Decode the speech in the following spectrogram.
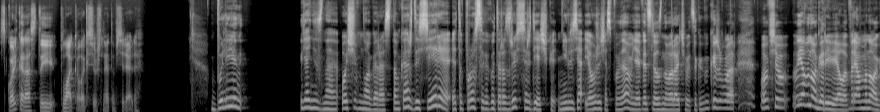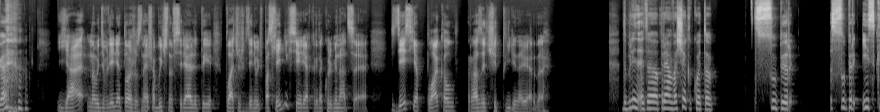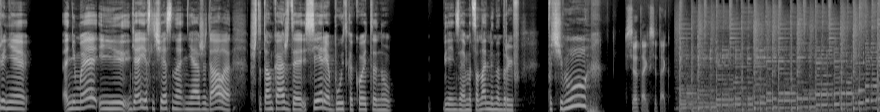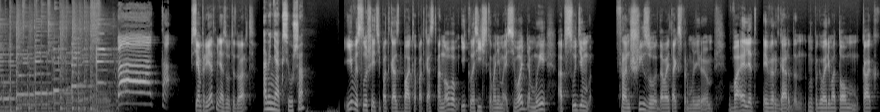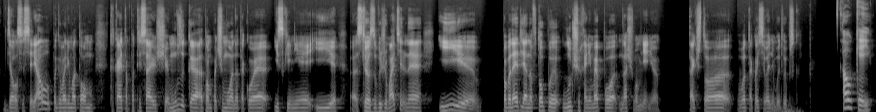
Сколько раз ты плакала, Ксюш, на этом сериале? Блин, я не знаю, очень много раз. Там каждая серия — это просто какой-то разрыв сердечка. Нельзя... Я уже сейчас вспоминаю, у меня опять слезы наворачиваются. Какой кошмар. В общем, я много ревела, прям много. Я, на удивление, тоже. Знаешь, обычно в сериале ты плачешь где-нибудь в последних сериях, когда кульминация. Здесь я плакал раза четыре, наверное. Да блин, это прям вообще какой-то супер, супер искреннее аниме, и я, если честно, не ожидала, что там каждая серия будет какой-то, ну, я не знаю, эмоциональный надрыв. Почему? Все так, все так. Всем привет, меня зовут Эдуард. А меня Ксюша. И вы слушаете подкаст Бака, подкаст о новом и классическом аниме. Сегодня мы обсудим франшизу, давай так сформулируем, Violet Evergarden. Мы поговорим о том, как делался сериал, поговорим о том, какая там потрясающая музыка, о том, почему она такое искреннее и э, слезовыжимательное, и попадает ли она в топы лучших аниме по нашему мнению. Так что вот такой сегодня будет выпуск. Окей. Okay.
